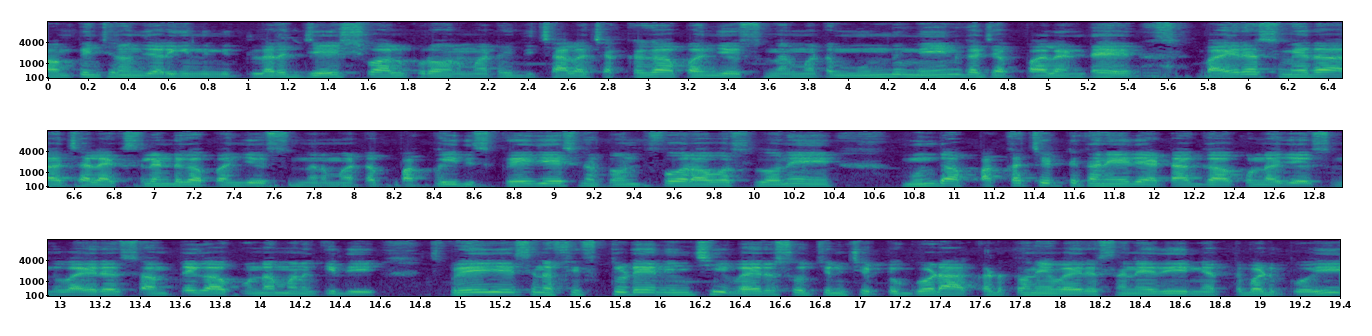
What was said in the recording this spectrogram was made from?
పంపించడం జరిగింది మిత్రులారా. జైష్వాల్ పురం అనమాట ఇది చాలా చక్కగా పనిచేస్తుంది అనమాట ముందు మెయిన్గా చెప్పాలంటే వైరస్ మీద చాలా ఎక్సలెంట్గా పనిచేస్తుంది అనమాట పక్క ఇది స్ప్రే చేసిన ట్వంటీ ఫోర్ అవర్స్లోనే ముందు ఆ పక్క చెట్టుకు అనేది అటాక్ కాకుండా చేస్తుంది వైరస్ అంతేకాకుండా మనకి ఇది స్ప్రే చేసిన ఫిఫ్త్ డే నుంచి వైరస్ వచ్చిన చెట్టుకు కూడా అక్కడతోనే వైరస్ అనేది మెత్తబడిపోయి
